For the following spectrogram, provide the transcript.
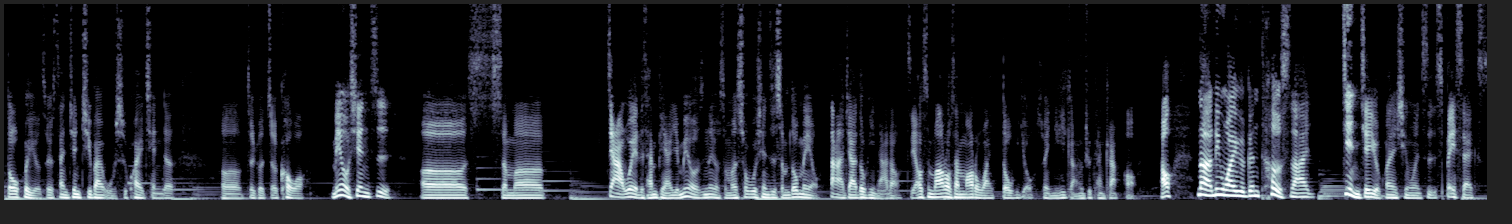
都会有这个三千七百五十块钱的，呃，这个折扣哦，没有限制，呃，什么价位的产品啊，也没有那个什么收购限制，什么都没有，大家都可以拿到，只要是 Model 三、Model Y 都有，所以你可以赶快去看看哦。好，那另外一个跟特斯拉间接有关的新闻是 SpaceX。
